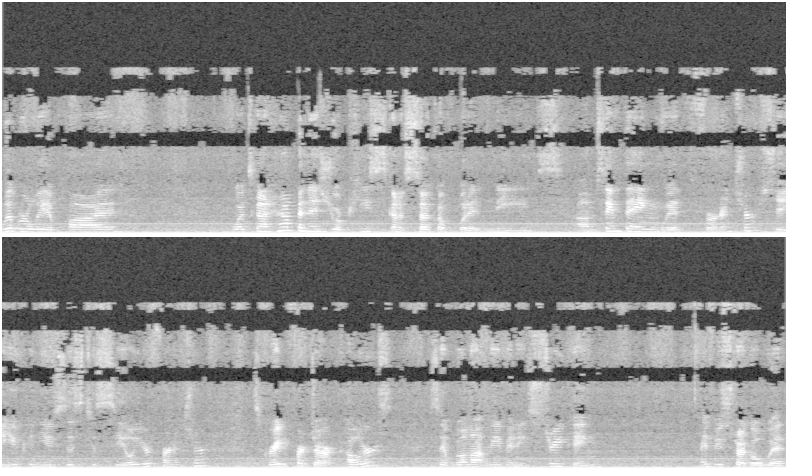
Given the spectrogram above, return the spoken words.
liberally applied. What's going to happen is your piece is going to soak up what it needs. Um, same thing with furniture, so you can use this to seal your furniture. It's great for dark colors, so it will not leave any streaking if you struggle with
